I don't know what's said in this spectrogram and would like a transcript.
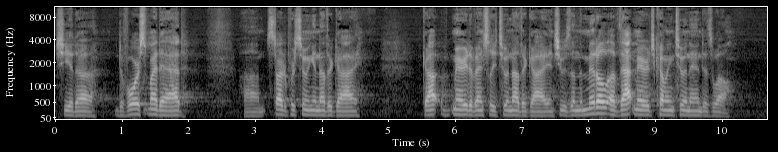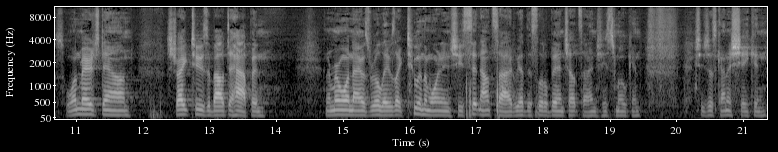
She had uh, divorced my dad, um, started pursuing another guy, got married eventually to another guy, and she was in the middle of that marriage coming to an end as well. So one marriage down, strike two is about to happen. And I remember one night it was real late. It was like two in the morning, and she's sitting outside. We had this little bench outside, and she's smoking. She's just kind of shaking.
